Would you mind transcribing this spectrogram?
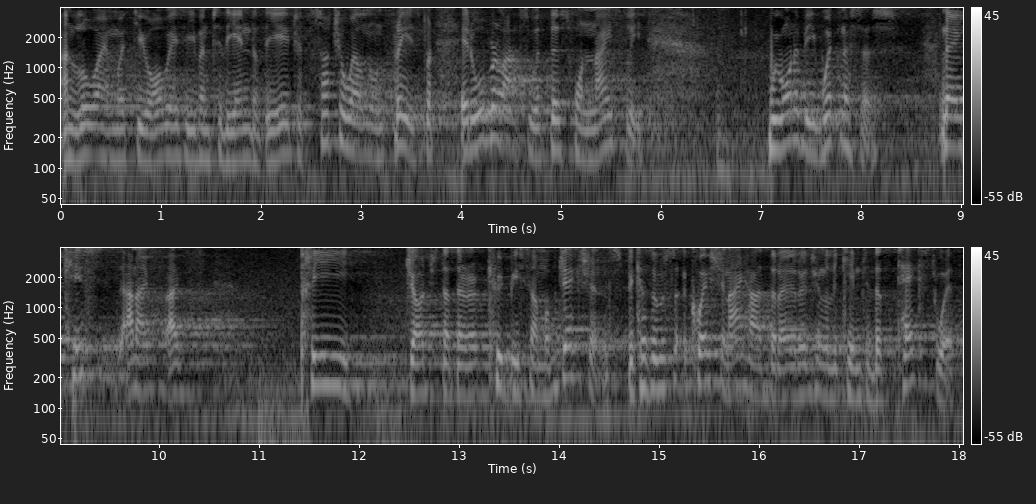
And lo, I am with you always, even to the end of the age. It's such a well known phrase, but it overlaps with this one nicely. We want to be witnesses. Now, in case, and I've, I've prejudged that there could be some objections, because it was a question I had that I originally came to this text with,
